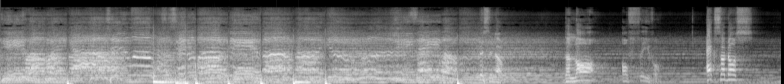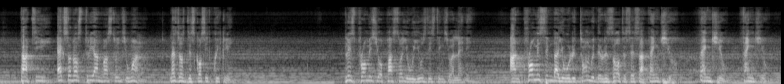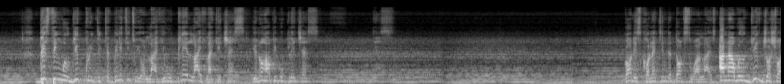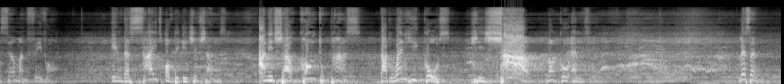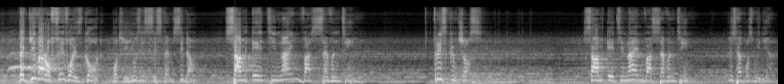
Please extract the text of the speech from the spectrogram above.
Give up on Listen The law of favor. Exodus 30, Exodus 3 and verse 21. Let's just discuss it quickly. Please promise your pastor you will use these things you are learning. And promise him that you will return with the result to say, Sir, thank you, thank you, thank you. This thing will give predictability to your life. You will play life like a chess. You know how people play chess? God is connecting the dots to our lives. And I will give Joshua Selman favor in the sight of the Egyptians. And it shall come to pass that when he goes, he shall not go empty. Listen, the giver of favor is God, but he uses systems. Sit down. Psalm 89, verse 17. Three scriptures. Psalm 89, verse 17. Please help us, media.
